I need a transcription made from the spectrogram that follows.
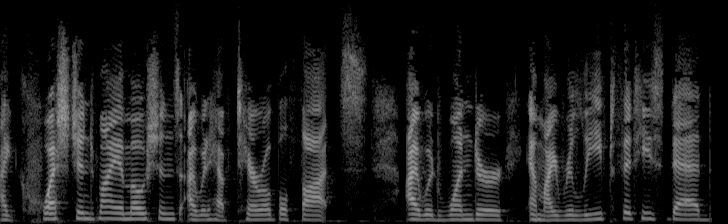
I questioned my emotions. I would have terrible thoughts. I would wonder, am I relieved that he's dead?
